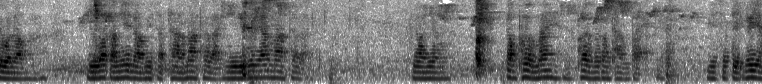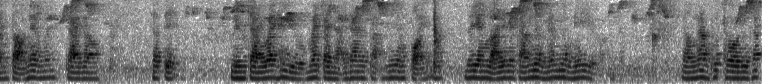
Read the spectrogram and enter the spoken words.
ตัวเรา ดูว่าตอนนี้เรามีศรัทธามากเท่าไหร่ มีวิริยะมากเท่าไหร่ เรายังต้องเพิ่มไหมเพิ่มก็ต้องทำไป มีสติหรือยังต่อเนื่องไหมใจเราสติ ดึงใจไว้ให้อยู่ไม่ไปไหนได้หรือเปล่านี่ยังปล่อยหรือยังไหลไปตามเรื่องนั้นเรื่องนี้อยู่ลองนั่งพุทโธดูสัก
